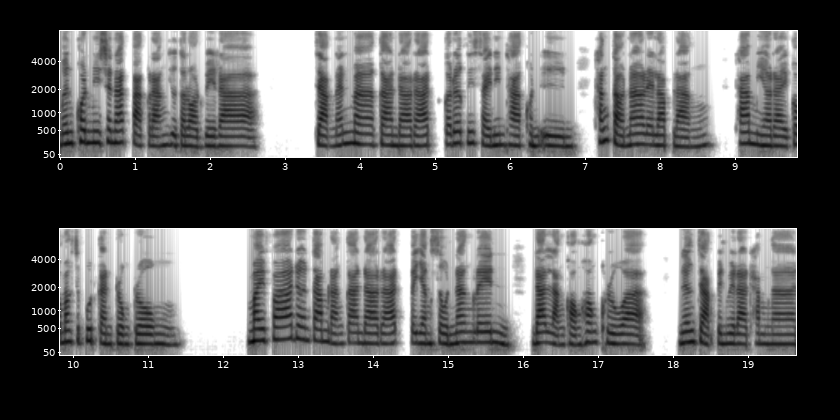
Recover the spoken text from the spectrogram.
เหมือนคนมีชนักปากหลังอยู่ตลอดเวลา จากนั้นมาการดารัตก็เลิกนิสัยนินทาคนอื่น ทั้งต่อหน้าและรับหลัง ถ้ามีอะไรก็มักจะพูดกันตรงๆ ไมฟ้าเดินตามหลังการดารัตไปยังโซนนั่งเล่น ด้านหลังของห้องครัว เนื่องจากเป็นเวลาทำงาน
